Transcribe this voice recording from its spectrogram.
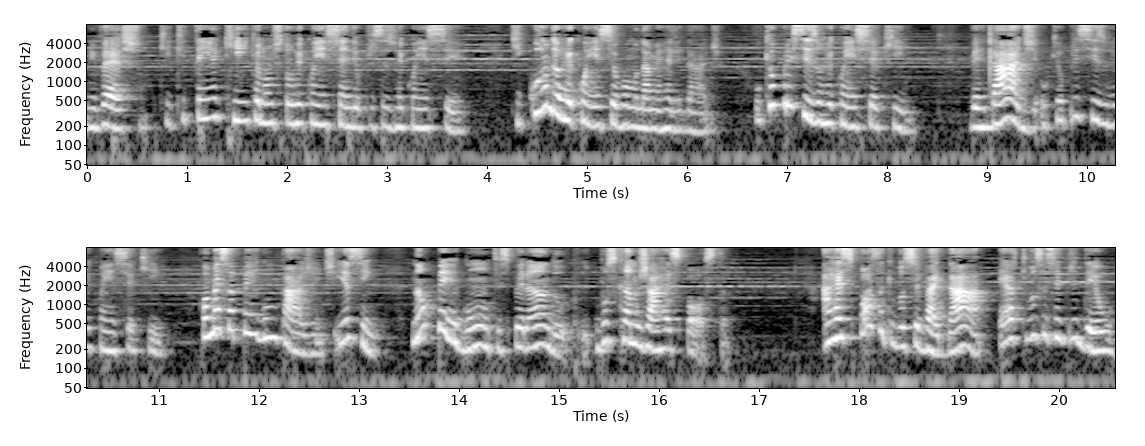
universo, o que, que tem aqui que eu não estou reconhecendo e eu preciso reconhecer? que quando eu reconhecer eu vou mudar minha realidade. O que eu preciso reconhecer aqui? Verdade? O que eu preciso reconhecer aqui? Começa a perguntar, gente. E assim, não pergunta esperando, buscando já a resposta. A resposta que você vai dar é a que você sempre deu.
